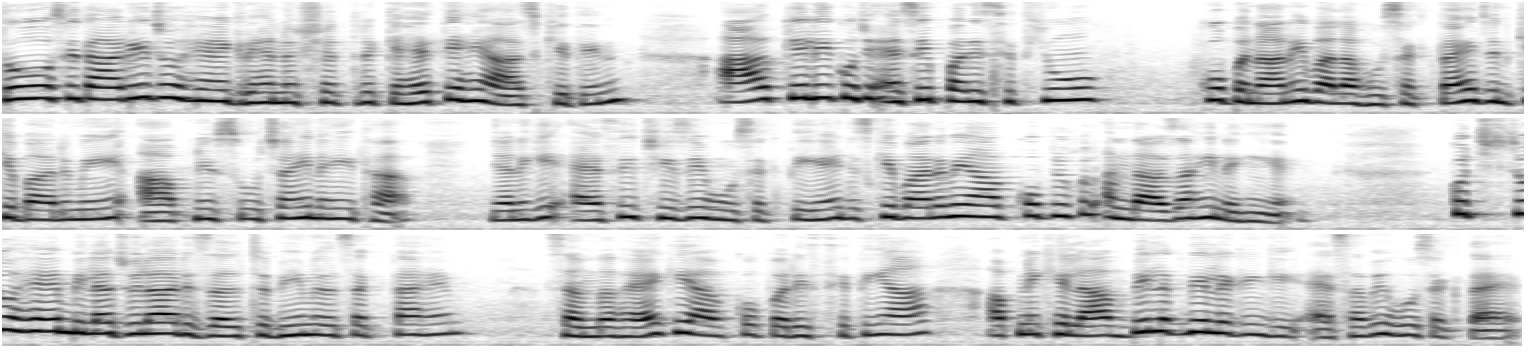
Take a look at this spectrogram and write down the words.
तो सितारे जो हैं, ग्रह नक्षत्र कहते हैं आज के दिन, आपके लिए कुछ ऐसी परिस्थितियों को बनाने वाला हो सकता है, जिनके बारे में आपने सोचा ही नहीं था। यानी कि ऐसी चीज़ें हो सकती हैं, जिसके बारे में आपको बिल्कुल अंदाज़ा ही नहीं है। कुछ जो है मिला जुला रिज़ल्ट भी मिल सकता है। संभव है कि आपको परिस्थितियाँ अपने खिलाफ भी लगने लगेंगी, ऐसा भी हो सकता है।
